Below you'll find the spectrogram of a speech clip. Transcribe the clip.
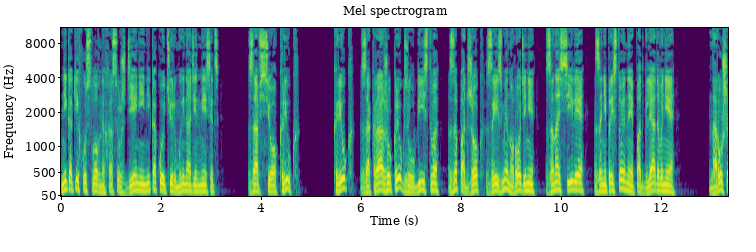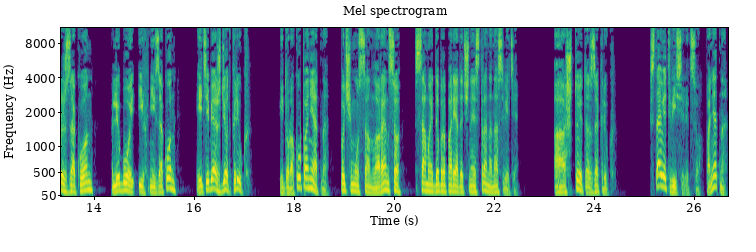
никаких условных осуждений, никакой тюрьмы на один месяц. За все крюк. Крюк за кражу, крюк за убийство, за поджог, за измену родине, за насилие, за непристойное подглядывание. Нарушишь закон, любой ихний закон, и тебя ждет крюк. И дураку понятно, почему Сан-Лоренсо — самая добропорядочная страна на свете. А что это за крюк? Ставят виселицу, понятно?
